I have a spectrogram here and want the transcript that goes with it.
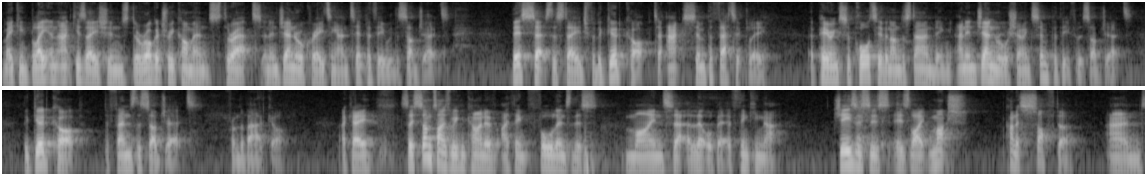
making blatant accusations, derogatory comments, threats, and in general creating antipathy with the subject. This sets the stage for the good cop to act sympathetically, appearing supportive and understanding, and in general showing sympathy for the subject. The good cop defends the subject from the bad cop. Okay? So sometimes we can kind of, I think, fall into this mindset a little bit of thinking that Jesus is, is like much kind of softer and,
